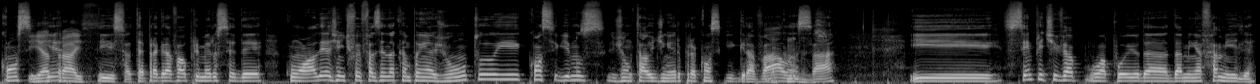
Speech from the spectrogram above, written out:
conseguia Ir atrás. isso, até para gravar o primeiro CD com o Oli, a gente foi fazendo a campanha junto e conseguimos juntar o dinheiro para conseguir gravar, Bacana lançar. E sempre tive a- o apoio da, da minha família.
